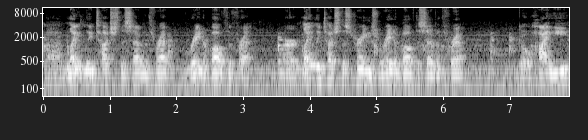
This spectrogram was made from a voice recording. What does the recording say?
uh, lightly touch the seventh fret right above the fret, or lightly touch the strings right above the seventh fret. Go high E,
